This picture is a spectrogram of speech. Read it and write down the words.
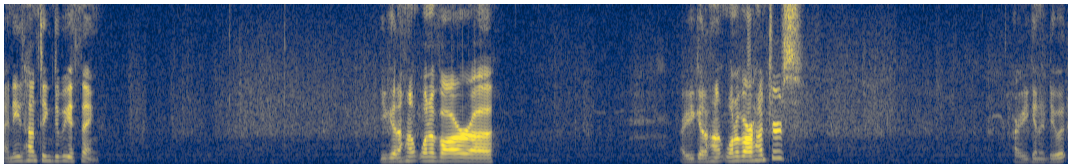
I need hunting to be a thing. You gonna hunt one of our, uh... Are you gonna hunt one of our hunters? Are you gonna do it?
